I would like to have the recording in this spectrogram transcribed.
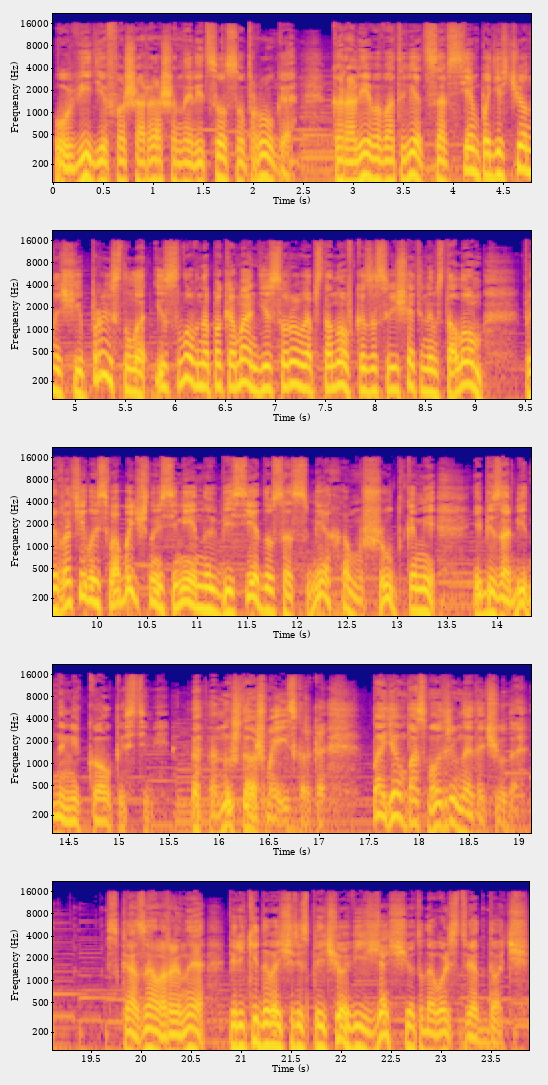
Увидев ошарашенное лицо супруга, королева в ответ совсем по девчоночьи прыснула и, словно по команде суровая обстановка за совещательным столом, превратилась в обычную семейную беседу со смехом, шутками и безобидными колкостями. «Ну что ж, моя искорка, пойдем посмотрим на это чудо», — сказал Рене, перекидывая через плечо визжащую от удовольствия дочь.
